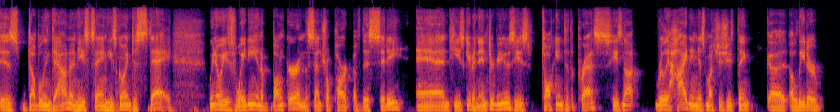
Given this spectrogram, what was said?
is doubling down and he's saying he's going to stay. We know he's waiting in a bunker in the central part of this city and he's given interviews. He's talking to the press. He's not really hiding as much as you think uh, a leader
